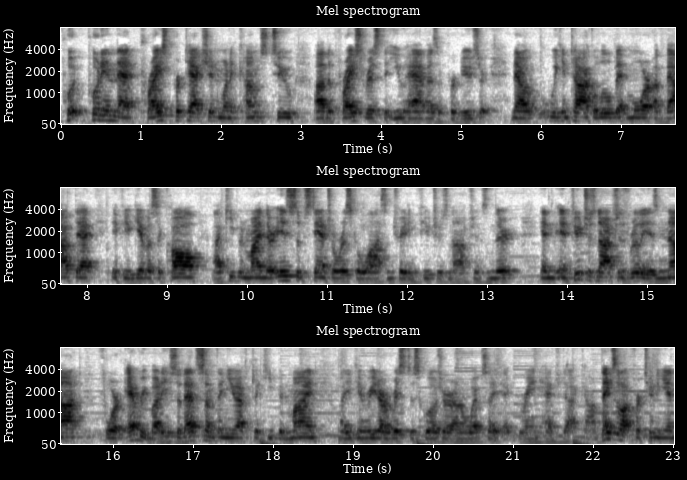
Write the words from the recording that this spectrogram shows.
put put in that price protection when it comes to uh, the price risk that you have as a producer. Now we can talk a little bit more about that if you give us a call. Uh, keep in mind there is substantial risk of loss in trading futures and options, and there and, and futures and options really is not for everybody. So that's something you have to keep in mind. Uh, you can read our risk disclosure on our website at grainhedge.com. Thanks a lot for tuning in.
